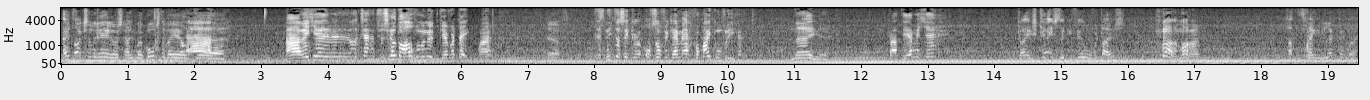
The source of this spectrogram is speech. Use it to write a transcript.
uitaccelereren waarschijnlijk. Bij bochten ben je altijd... Ja. eh, Ah, weet je, eh, wat ik zeg, het verschilt een halve minuut, keer voor take. Maar ja. het is niet als ik, alsof ik hem echt voorbij kon vliegen. Nee, eh, KTM'tje, klein, klein stukje filmen voor thuis. ja dat mag hoor. Gaat het waarschijnlijk niet lukken, maar...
